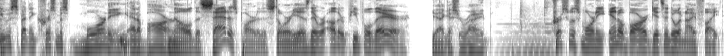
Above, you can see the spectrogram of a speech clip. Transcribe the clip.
he was spending Christmas morning at a bar. no, the saddest part of the story is there were other people there. Yeah, I guess you're right. Christmas morning in a bar gets into a knife fight.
